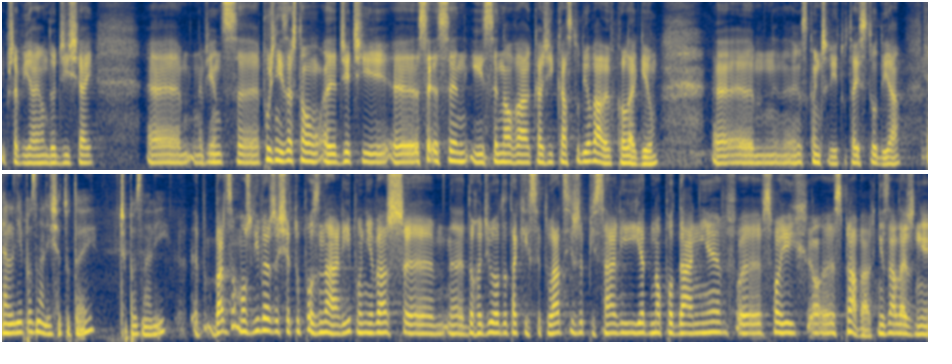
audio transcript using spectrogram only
i przewijają do dzisiaj. Więc później zresztą dzieci, syn i synowa Kazika studiowały w kolegium. Skończyli tutaj studia. Ale nie poznali się tutaj? Czy poznali? Bardzo możliwe, że się tu poznali, ponieważ e, e, dochodziło do takich sytuacji, że pisali jedno podanie w, e, w swoich sprawach, niezależnie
